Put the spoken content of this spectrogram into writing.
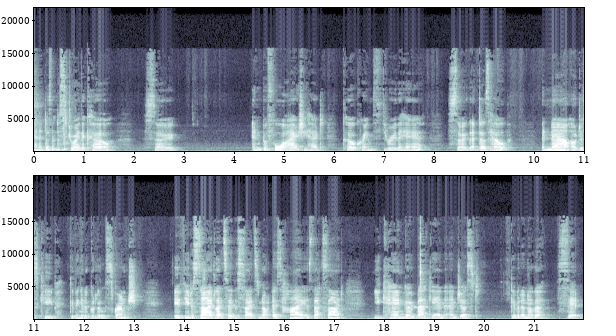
and it doesn't destroy the curl. So, and before I actually had curl cream through the hair, so that does help. And now I'll just keep giving it a good little scrunch. If you decide, like say this side's not as high as that side, you can go back in and just give it another set,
